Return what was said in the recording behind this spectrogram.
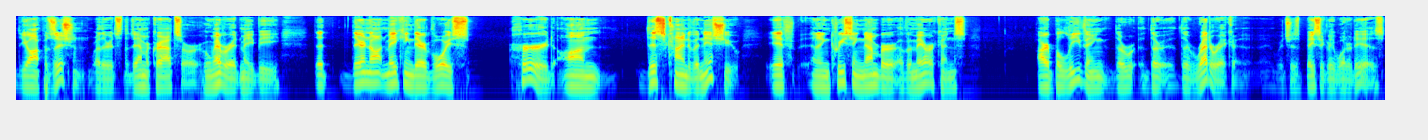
the opposition, whether it's the Democrats or whomever it may be, that they're not making their voice heard on this kind of an issue. If an increasing number of Americans are believing the the the rhetoric, which is basically what it is,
